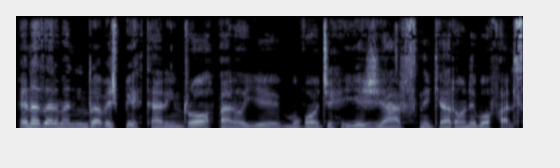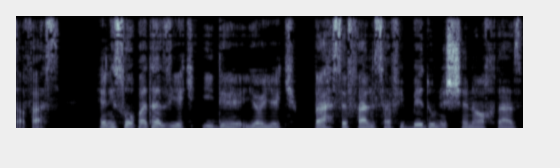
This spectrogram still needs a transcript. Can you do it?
به نظر من این روش بهترین راه برای مواجهه ژرف نگرانه با فلسفه است. یعنی صحبت از یک ایده یا یک بحث فلسفی بدون شناخت از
